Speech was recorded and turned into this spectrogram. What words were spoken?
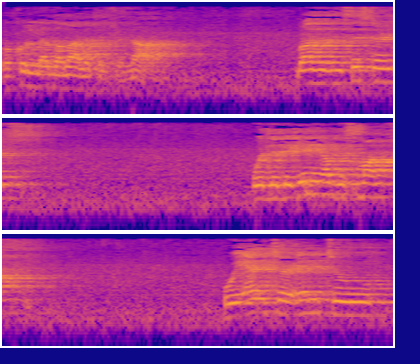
وكل ضلالة في النار. Brothers and sisters, with the beginning of this month, we enter into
